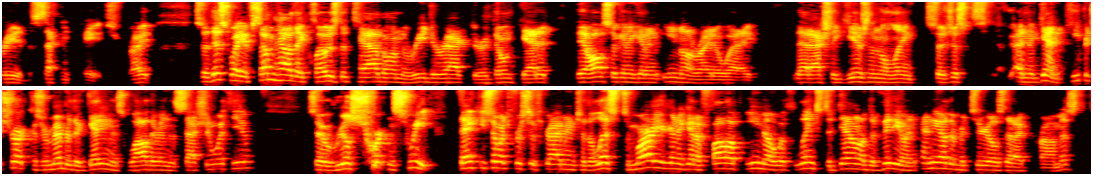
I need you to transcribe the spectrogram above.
created, the second page, right? So this way, if somehow they close the tab on the redirect or don't get it, they're also going to get an email right away that actually gives them the link. So just, and again, keep it short because remember, they're getting this while they're in the session with you. So real short and sweet. Thank you so much for subscribing to the list. Tomorrow, you're going to get a follow up email with links to download the video and any other materials that I promised.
